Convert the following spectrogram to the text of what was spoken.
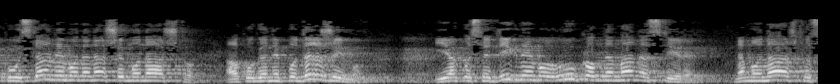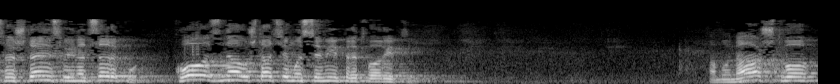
ako ustanemo na naše monaštvo, ako ga ne podržimo i ako se dignemo rukom na manastire, na monaštvo, sveštenstvo i na crku, ko zna u šta ćemo se mi pretvoriti? A monaštvo,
